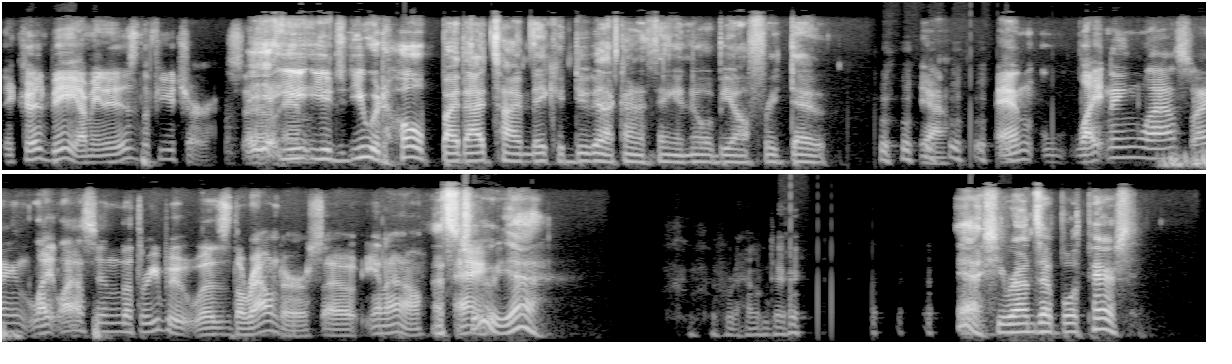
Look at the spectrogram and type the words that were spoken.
It could be. I mean, it is the future. So, yeah, you, you you would hope by that time they could do that kind of thing and no one would be all freaked out. Yeah. and Lightning Lass, I mean, Light Lass in the three boot was the rounder. So you know, That's hey. true. Yeah, rounder. yeah. She rounds out both pairs.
